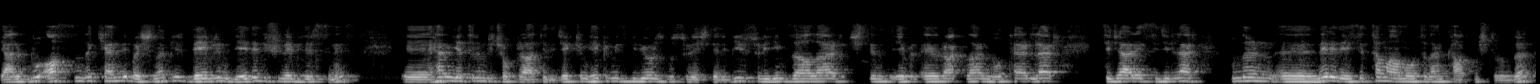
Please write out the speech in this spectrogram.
Yani bu aslında kendi başına bir devrim diye de düşünebilirsiniz. E, hem yatırımcı çok rahat edecek çünkü hepimiz biliyoruz bu süreçleri. Bir sürü imzalar, işte ev- evraklar, noterler, ticaret siciller bunların e, neredeyse tamamı ortadan kalkmış durumda.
